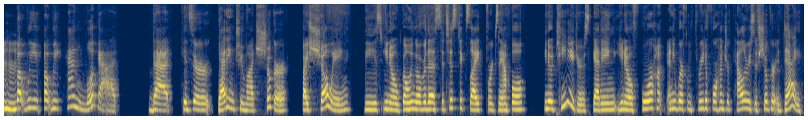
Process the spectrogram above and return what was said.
mm-hmm. but we but we can look at that kids are getting too much sugar by showing these, you know, going over the statistics like, for example, you know, teenagers getting, you know, 400, anywhere from three to 400 calories of sugar a day.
